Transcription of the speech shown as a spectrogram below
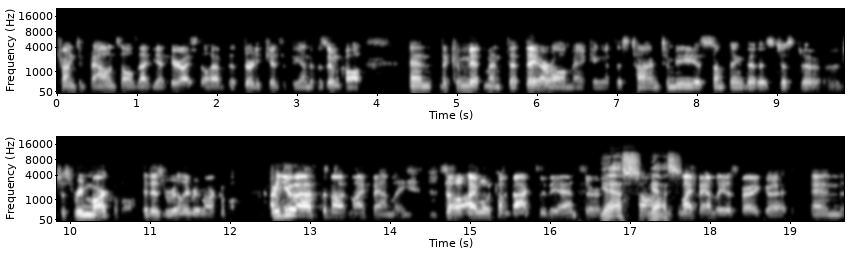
trying to balance all that. Yet here I still have the 30 kids at the end of a Zoom call. And the commitment that they are all making at this time to me is something that is just uh, just remarkable. It is really remarkable. I mean, you asked about my family, so I will come back to the answer. Yes. Um, yes. My family is very good. And,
